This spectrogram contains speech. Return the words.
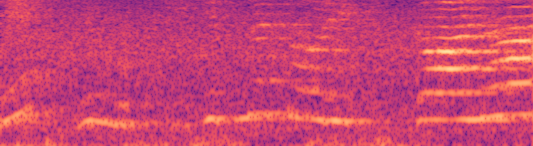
किसने तोड़ी कान्हा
